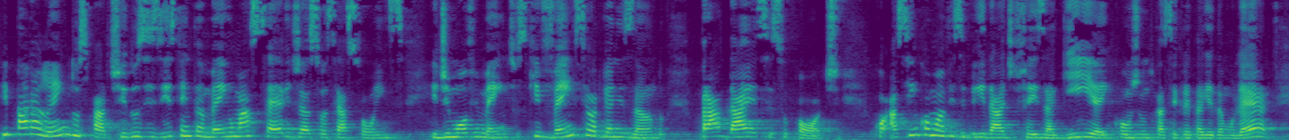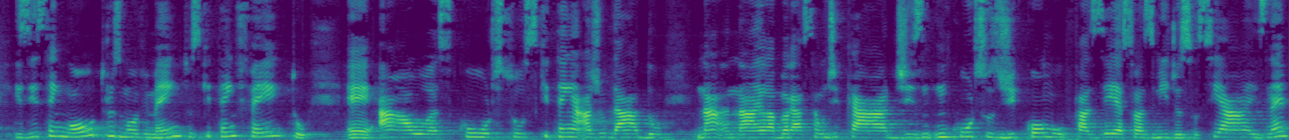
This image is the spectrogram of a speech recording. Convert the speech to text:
E para além dos partidos existem também uma série de associações e de movimentos que vêm se organizando para dar esse suporte assim como a visibilidade fez a guia em conjunto com a Secretaria da Mulher, existem outros movimentos que têm feito é, aulas, cursos, que têm ajudado na, na, elaboração de cards, em cursos de como fazer as suas mídias sociais, né?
